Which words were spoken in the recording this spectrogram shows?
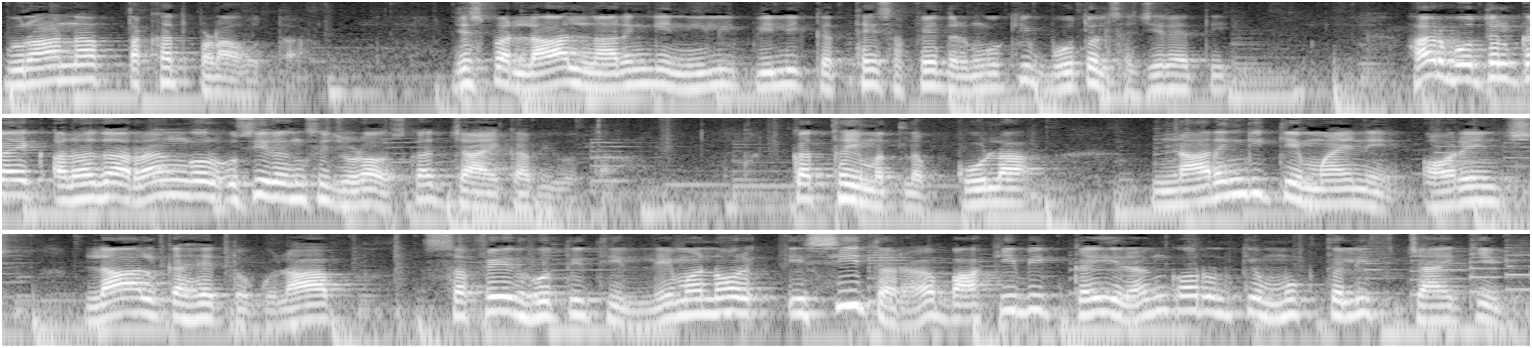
पुराना तखत पड़ा होता, जिस पर लाल, नारंगी, नीली, पीली, कत्थे, सफ़ेद रंगों की बोतल सजी रहती। हर बोतल का एक अलहदा रंग और उसी रंग से जुड़ा उसका जायका भी होता। कत्थई मतलब कोला, नारंगी के मायने ऑरेंज लाल कहे तो गुलाब, सफ़ेद होती थी लेमन और इसी तरह बाकी भी कई रंग और उनके मुख्तलिफ़ जायके भी।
